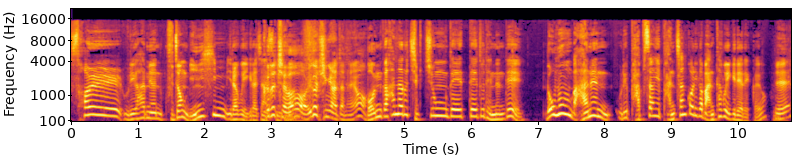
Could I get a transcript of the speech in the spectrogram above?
설 우리가 하면 구정 민심이라고 얘기를 하지 않습니까? 그렇죠. 이거 중요하잖아요. 뭔가 하나로 집중될 때도 됐는데 너무 많은 우리 밥상에 반찬거리가 많다고 얘기를 해야 될까요? 예.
